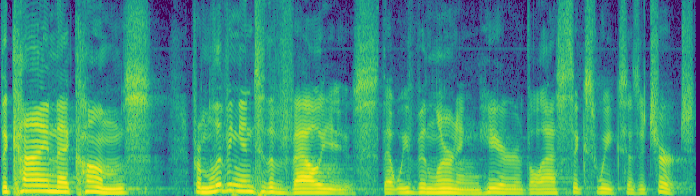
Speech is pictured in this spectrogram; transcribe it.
The kind that comes from living into the values that we've been learning here the last six weeks as a church.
